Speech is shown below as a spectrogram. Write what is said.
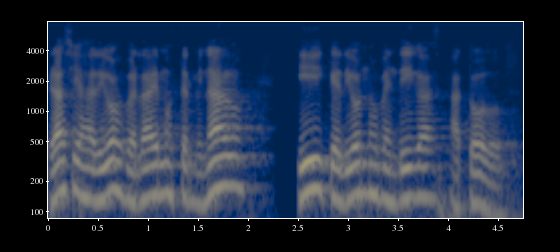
gracias a Dios, ¿verdad? Hemos terminado y que Dios nos bendiga a todos.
